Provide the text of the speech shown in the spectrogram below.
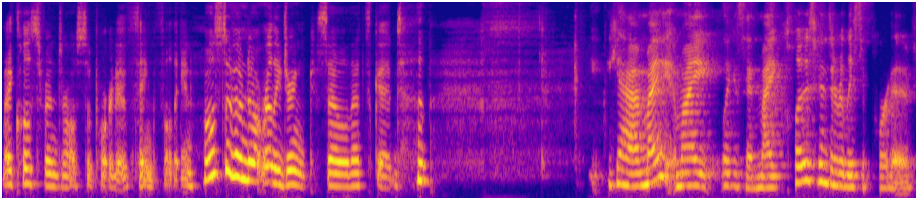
my close friends are all supportive, thankfully. And most of them don't really drink. So that's good. yeah my my like i said my close friends are really supportive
